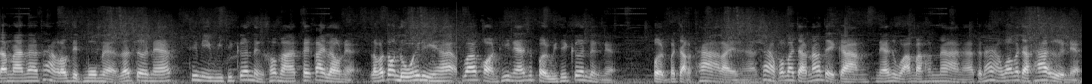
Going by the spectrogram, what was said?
ดังนั้นนะถ้าหากเราติดมุมเนี่ยแล้วเจอ NAS ที่มีวิธีการหนึ่งเข้ามาใกล้ๆเราเนี่ยเราก็ต้องดูให้ดีฮะว่าก่อนที่ NAS จะเปิดวิธีการหนึ่งเนี่ยเปิดมาจากท่าอะไรนะฮะถ้าหากว่ามาจากหนั่งเตะกลาง NAS จะวาร์ปมาข้างหน้านะแต่ถ้าหากว่ามาจากท่าอื่นเนี่ย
